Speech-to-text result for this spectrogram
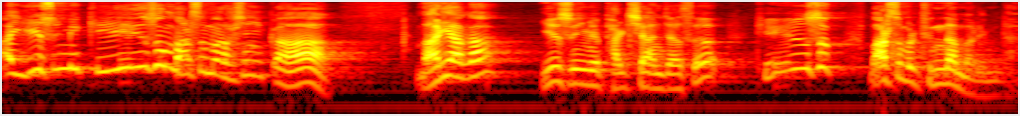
아 예수님이 계속 말씀을 하시니까 마리아가 예수님의 발치에 앉아서 계속 말씀을 듣는단 말입니다.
